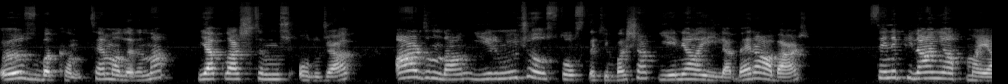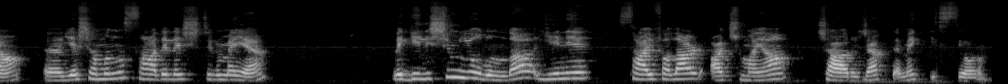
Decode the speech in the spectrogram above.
öz bakım temalarına yaklaştırmış olacak. Ardından 23 Ağustos'taki Başak yeni ayıyla beraber seni plan yapmaya, e, yaşamını sadeleştirmeye ve gelişim yolunda yeni sayfalar açmaya çağıracak demek istiyorum.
